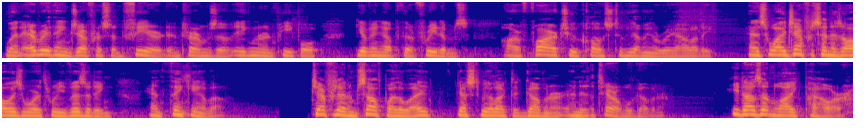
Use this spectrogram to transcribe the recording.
when everything Jefferson feared in terms of ignorant people giving up their freedoms are far too close to becoming a reality. And it's why Jefferson is always worth revisiting and thinking about. Jefferson himself, by the way, gets to be elected governor and is a terrible governor. He doesn't like power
